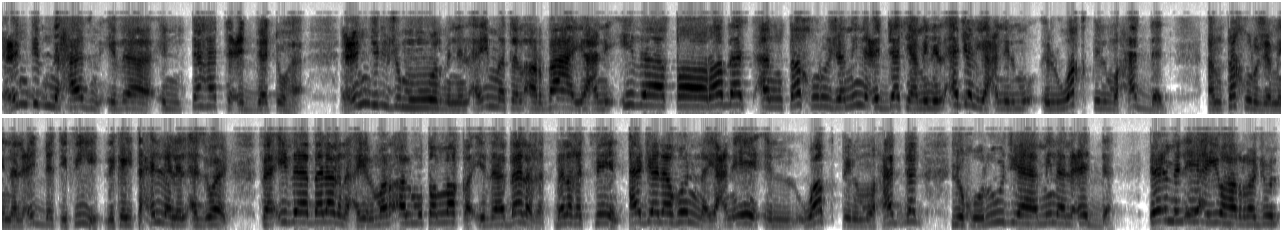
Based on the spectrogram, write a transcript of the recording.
عند ابن حزم إذا انتهت عدتها عند الجمهور من الأئمة الأربعة يعني إذا قاربت أن تخرج من عدتها من الأجل يعني. الوقت المحدد أن تخرج من العدة فيه لكي تحل للأزواج. فإذا بلغنا أي المرأة المطلقة إذا بلغت بلغت فين؟ أجلهن يعني إيه؟ الوقت المحدد لخروجها من العدة. اعمل إيه أيها الرجل؟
